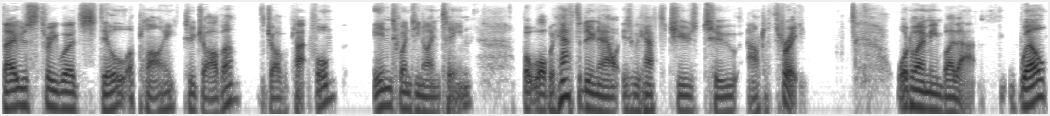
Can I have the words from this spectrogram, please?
Those three words still apply to Java, the Java platform, in 2019. But what we have to do now is we have to choose two out of three. What do I mean by that? Well,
